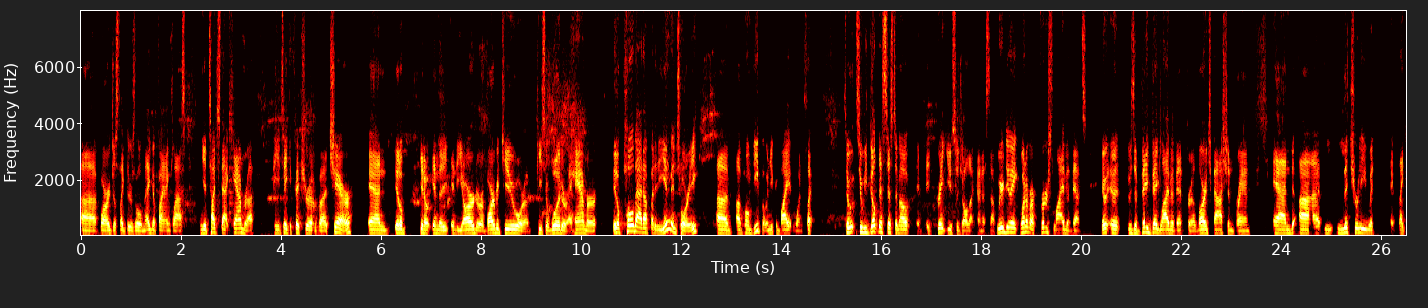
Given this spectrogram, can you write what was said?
uh, bar, just like there's a little magnifying glass and you touch that camera and you take a picture of a chair and it'll, you know, in the, in the yard or a barbecue or a piece of wood or a hammer, it'll pull that up out of the inventory uh, of Home Depot and you can buy it in one click. So, so we built this system out, great usage, all that kind of stuff. We were doing one of our first live events. It, it was a big, big live event for a large fashion brand. And uh, literally, with like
